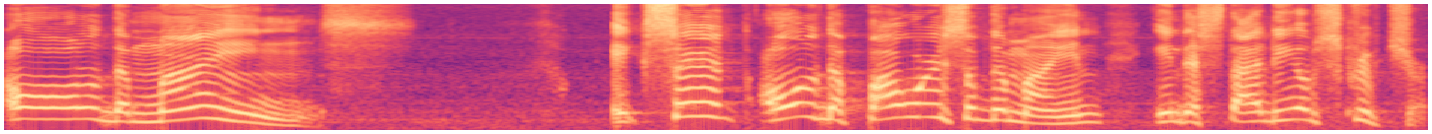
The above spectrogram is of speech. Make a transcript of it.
all the minds exert all the powers of the mind in the study of Scripture.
